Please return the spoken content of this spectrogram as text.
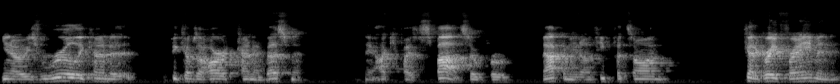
you know, he's really kind of becomes a hard kind of investment. And he occupies a spot. So for Malcolm, you know, if he puts on, got a great frame and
